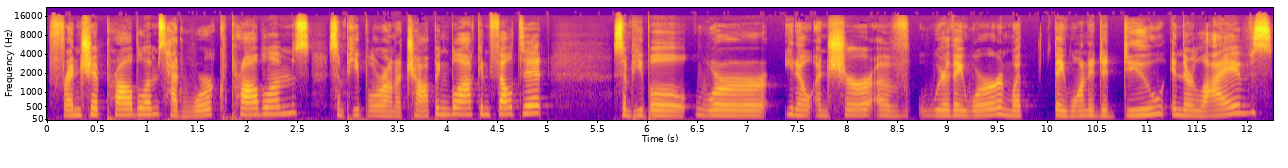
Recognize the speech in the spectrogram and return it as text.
friendship problems, had work problems. Some people were on a chopping block and felt it. Some people were, you know, unsure of where they were and what they wanted to do in their lives.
